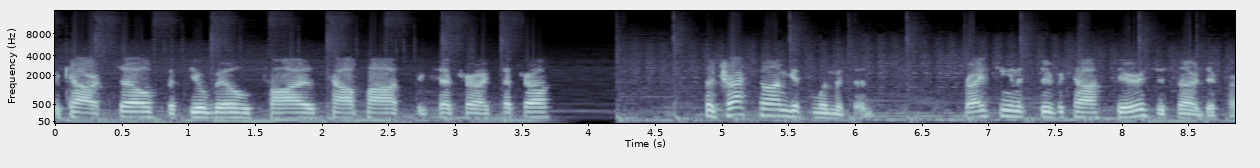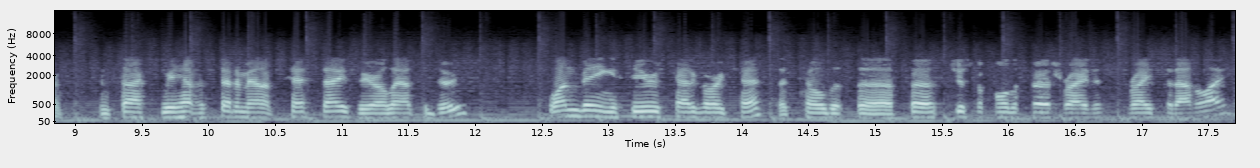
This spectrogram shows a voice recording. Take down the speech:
The car itself, the fuel bills, tyres, car parts, etc., etc. So track time gets limited. Racing in a supercar series is no different. In fact, we have a set amount of test days we are allowed to do. One being a series category test that's held at the first, just before the first race at Adelaide,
